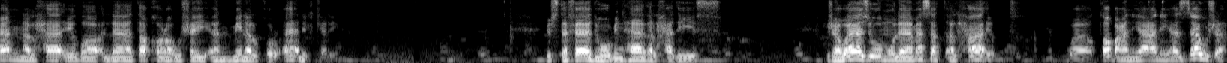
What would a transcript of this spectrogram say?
أن الحائض لا تقرأ شيئا من القرآن الكريم. يستفاد من هذا الحديث جواز ملامسة الحائض وطبعا يعني الزوجة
